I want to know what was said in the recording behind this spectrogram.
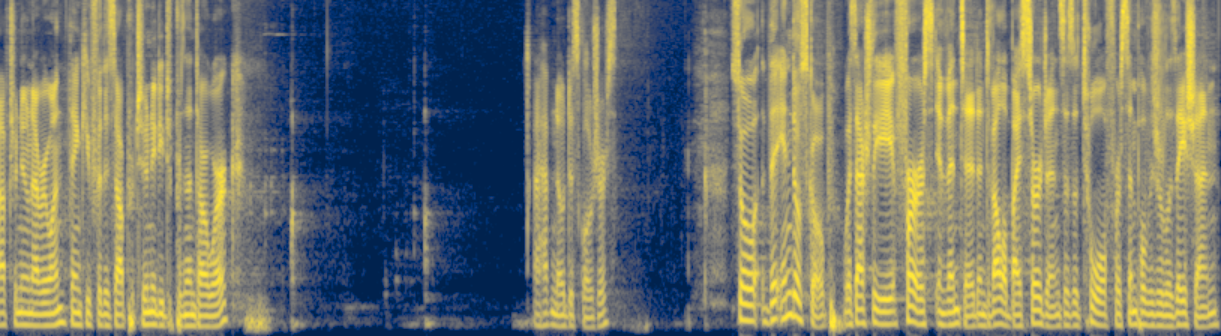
afternoon, everyone. Thank you for this opportunity to present our work. I have no disclosures. So the endoscope was actually first invented and developed by surgeons as a tool for simple visualization.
